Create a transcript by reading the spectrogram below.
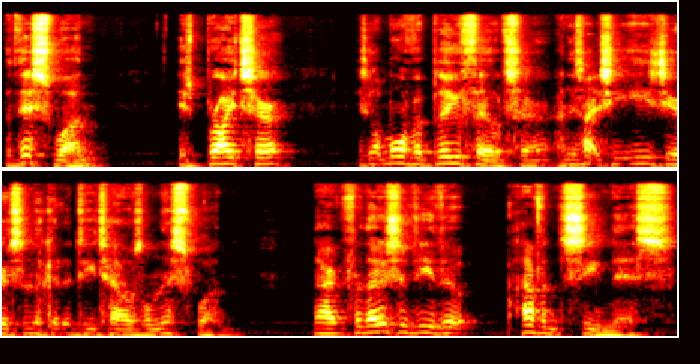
But this one is brighter, it's got more of a blue filter, and it's actually easier to look at the details on this one. Now, for those of you that haven't seen this,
